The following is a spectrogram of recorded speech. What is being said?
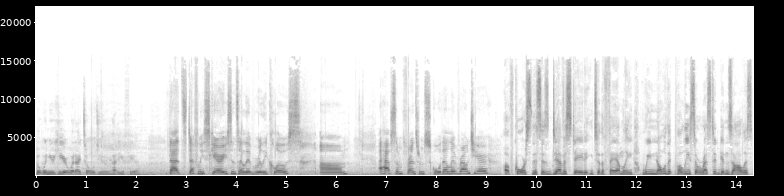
But when you hear what I told you, how do you feel? That's definitely scary since I live really close. Um, I have some friends from school that live around here. Of course, this is devastating to the family. We know that police arrested Gonzalez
